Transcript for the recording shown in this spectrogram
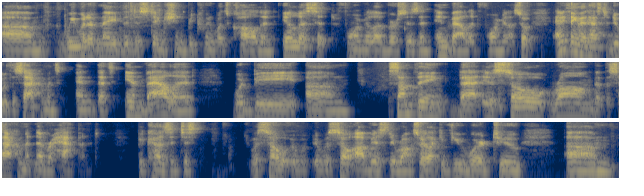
um, we would have made the distinction between what's called an illicit formula versus an invalid formula. So anything that has to do with the sacraments and that's invalid would be um, something that is so wrong that the sacrament never happened because it just was so it was so obviously wrong. So like if you were to um,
